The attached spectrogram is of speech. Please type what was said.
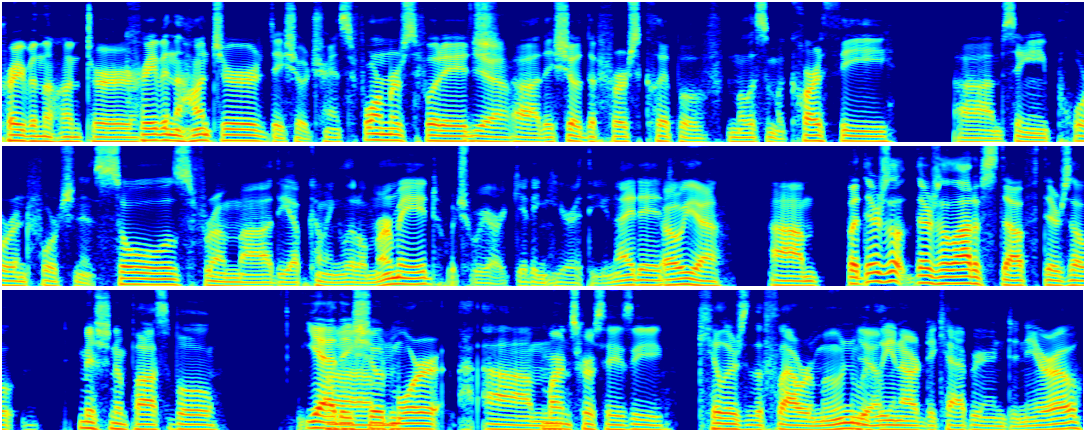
Kraven the Hunter. Kraven the Hunter. They showed Transformers footage. Yeah. Uh, they showed the first clip of Melissa McCarthy um, singing "Poor Unfortunate Souls" from uh, the upcoming Little Mermaid, which we are getting here at the United. oh yeah. Um, but there's a there's a lot of stuff. There's a Mission Impossible. yeah. They showed Um, more um, Martin Scorsese. Killers of the Flower Moon with Yeah. Leonardo DiCaprio and De Niro.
